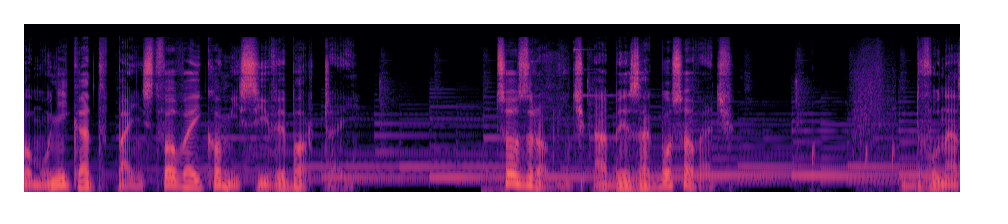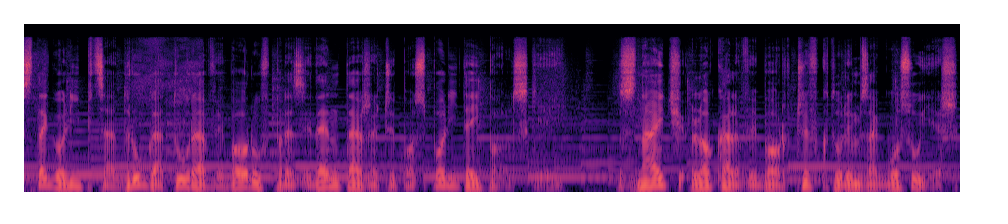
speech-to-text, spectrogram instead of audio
Komunikat Państwowej Komisji Wyborczej. Co zrobić, aby zagłosować? 12 lipca druga tura wyborów prezydenta Rzeczypospolitej Polskiej. Znajdź lokal wyborczy, w którym zagłosujesz.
